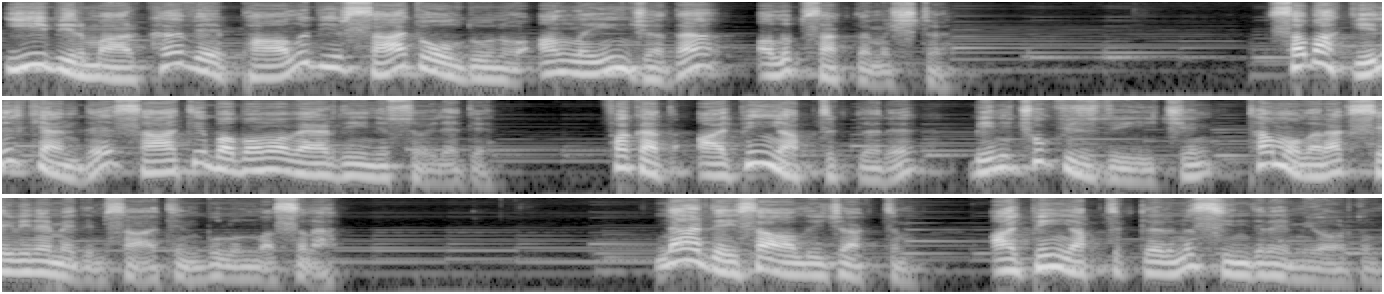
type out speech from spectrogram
İyi bir marka ve pahalı bir saat olduğunu anlayınca da alıp saklamıştı. Sabah gelirken de saati babama verdiğini söyledi. Fakat Alp'in yaptıkları beni çok üzdüğü için tam olarak sevinemedim saatin bulunmasına. Neredeyse ağlayacaktım. Alp'in yaptıklarını sindiremiyordum.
